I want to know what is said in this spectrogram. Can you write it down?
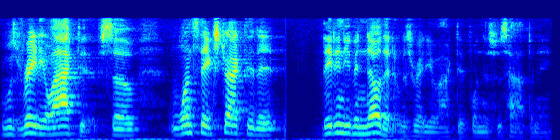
was radioactive. So once they extracted it, they didn't even know that it was radioactive when this was happening.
